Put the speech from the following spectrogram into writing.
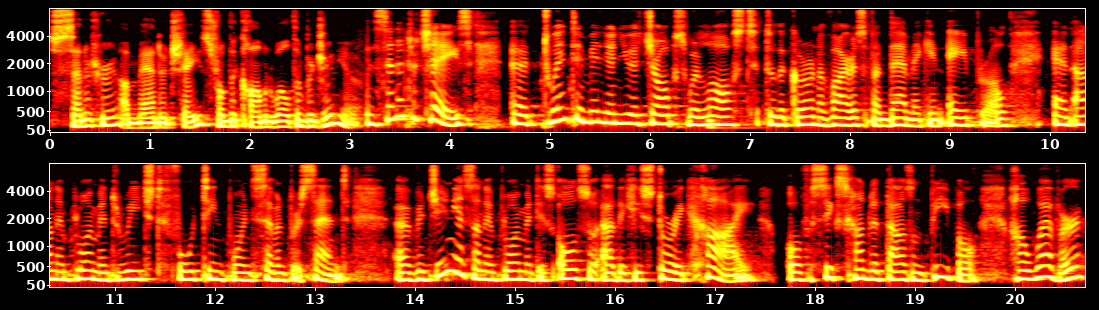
Senator Amanda Chase from the Commonwealth of Virginia. Senator Chase, uh, 20 million U.S. jobs were lost to the coronavirus pandemic in April, and unemployment reached 14.7 percent. Uh, Virginia's unemployment is also at a historic high of 600,000 people. However,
